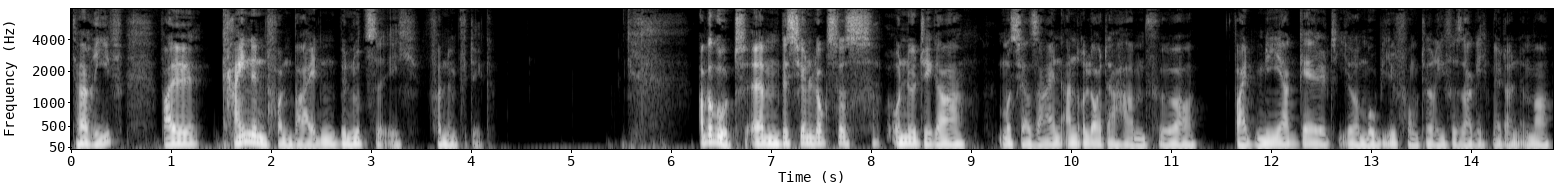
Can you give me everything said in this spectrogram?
Tarif, weil keinen von beiden benutze ich vernünftig. Aber gut, ein ähm, bisschen Luxus, unnötiger muss ja sein. Andere Leute haben für weit mehr Geld ihre Mobilfunktarife, sage ich mir dann immer.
